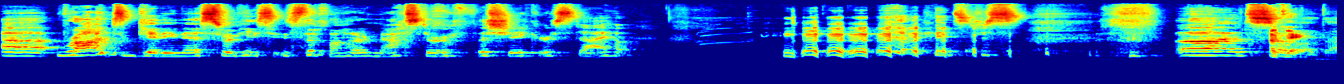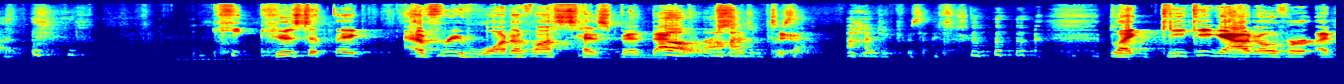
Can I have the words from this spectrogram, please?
Uh, Ron's giddiness when he sees the modern master of the shaker style. it's just, uh, it's so Okay. well done. He- Here's the thing: every one of us has been that Oh, person hundred too. percent, a hundred percent. like geeking out over an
